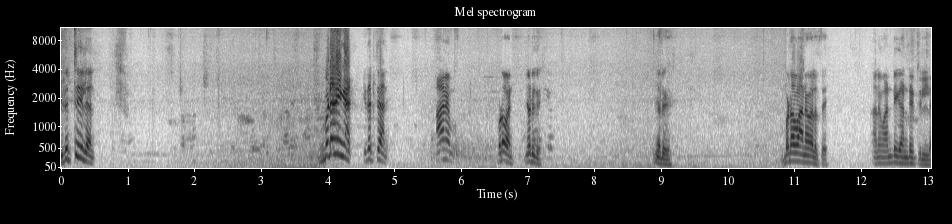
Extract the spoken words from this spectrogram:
ഇതിട്ടില്ല. ഇവിടെ നീങ്ങാൻ ഇതറ്റാൻ ആന ഇവിടെ വൻ ഇങ്ങോട്ട് ഇങ്ങോട്ട് ഇവിടെ വാന വലത്ത്. ആന വണ്ടി കണ്ടിട്ടില്ല.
